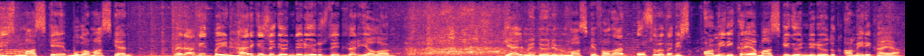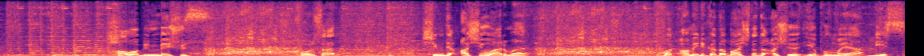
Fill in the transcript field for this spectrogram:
Biz maske bulamazken merak etmeyin herkese gönderiyoruz dediler yalan. Gelmedi öyle bir maske falan. O sırada biz Amerika'ya maske gönderiyorduk Amerika'ya. Hava 1500. Korsan. Şimdi aşı var mı? Bak Amerika'da başladı aşı yapılmaya. Biz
